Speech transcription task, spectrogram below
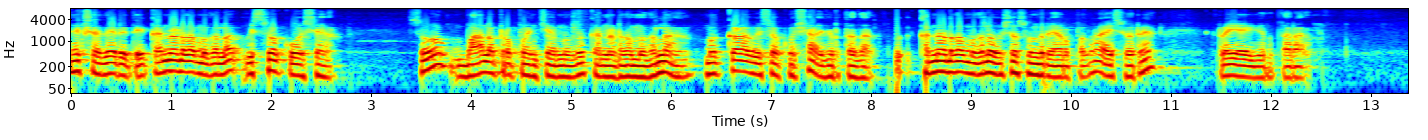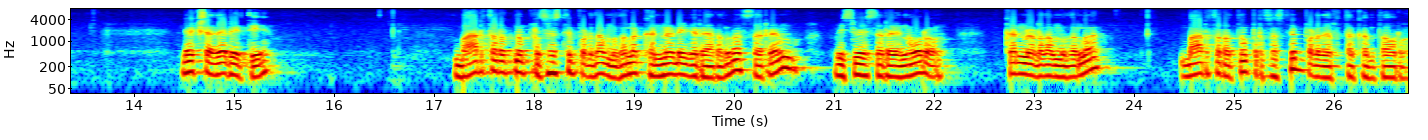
ನೆಕ್ಸ್ಟ್ ಅದೇ ರೀತಿ ಕನ್ನಡದ ಮೊದಲ ವಿಶ್ವಕೋಶ ಸೊ ಬಾಲ ಪ್ರಪಂಚ ಅನ್ನೋದು ಕನ್ನಡದ ಮೊದಲ ಮಕ್ಕಳ ವಿಶ್ವಕೋಶ ಆಗಿರ್ತದೆ. ಕನ್ನಡದ ಮೊದಲ ವಿಶ್ವಸುಂದರಿ ಯಾರಪ್ಪ ಅಂದ್ರೆ ಐಶ್ವರ್ಯ ರೈ ಆಗಿರ್ತಾರೆ. ನೆಕ್ಸ್ಟ್ ಅದೇ ರೀತಿ, ಭಾರತ ರತ್ನ ಪ್ರಶಸ್ತಿ ಪಡೆದ ಮೊದಲ ಕನ್ನಡಿಗರು ಯಾರಂದ್ರೆ ಸರ್ ಎಂ ವಿಶ್ವೇಶ್ವರಯ್ಯನವರು. ಕನ್ನಡದ ಮೊದಲ ಭಾರತ ರತ್ನ ಪ್ರಶಸ್ತಿ ಪಡೆದಿರ್ತಕ್ಕಂಥವ್ರು.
